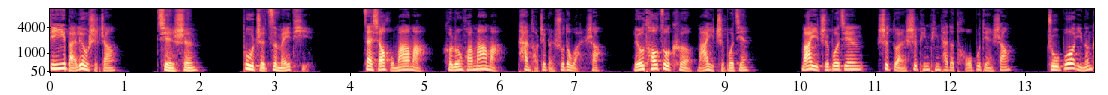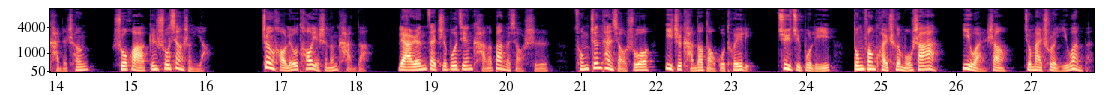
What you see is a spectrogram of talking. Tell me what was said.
第一百六十章健身。不止自媒体，在小虎妈妈和轮滑妈妈探讨这本书的晚上，刘涛做客蚂蚁直播间。蚂蚁直播间是短视频平台的头部电商，主播也能砍着撑，说话跟说相声一样。正好刘涛也是能砍的，俩人在直播间砍了半个小时，从侦探小说一直砍到岛国推理，句句不离。东方快车谋杀案一晚上就卖出了一万本。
